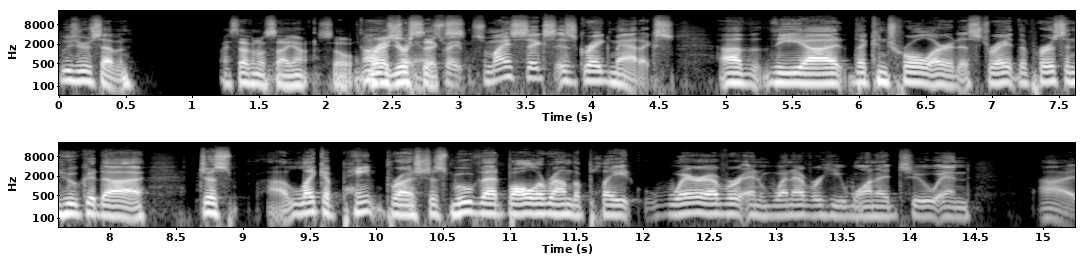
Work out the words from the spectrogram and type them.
Who's your seven? my seven was Cy Young. So Oh, right, you're six. right. So my six is Greg Maddux, uh, the uh, the control artist, right? The person who could uh, just uh, like a paintbrush, just move that ball around the plate wherever and whenever he wanted to, and uh,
